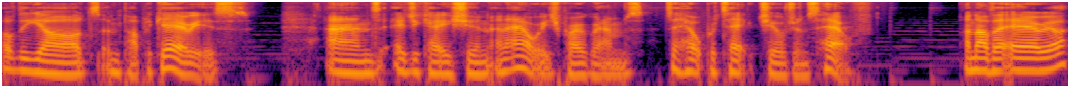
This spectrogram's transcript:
of the yards and public areas, and education and outreach programs to help protect children's health. Another area,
